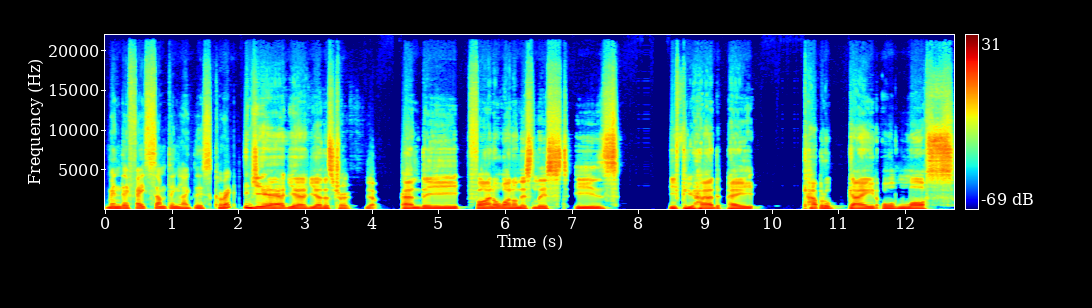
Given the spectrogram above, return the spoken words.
when they face something like this, correct? Yeah, yeah, yeah, that's true. Yeah. And the final one on this list is if you had a capital gain or loss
